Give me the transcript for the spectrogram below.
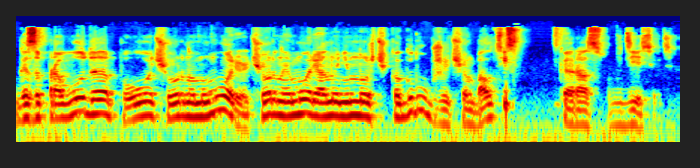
газопровода по Черному морю. Черное море, оно немножечко глубже, чем Балтийское раз в 10.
